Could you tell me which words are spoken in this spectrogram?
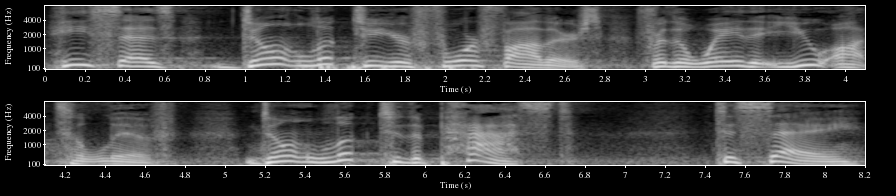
He says, Don't look to your forefathers for the way that you ought to live. Don't look to the past to say,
